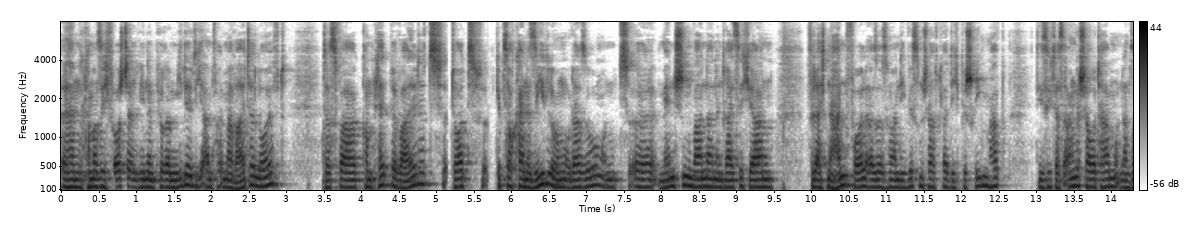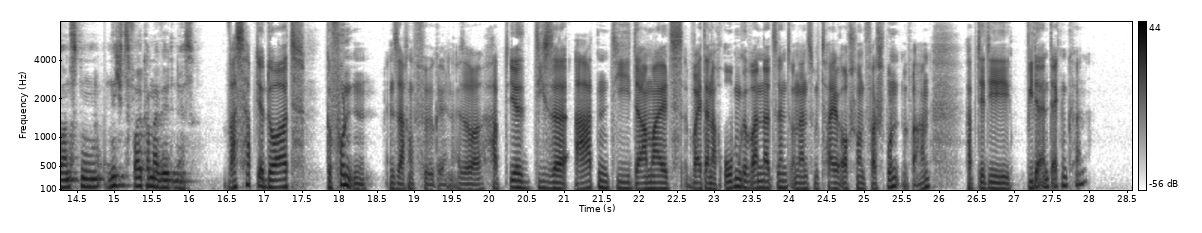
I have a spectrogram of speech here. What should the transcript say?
Ähm, kann man sich vorstellen wie eine Pyramide, die einfach immer weiterläuft. Das war komplett bewaldet. Dort gibt's auch keine Siedlung oder so. Und äh, Menschen waren dann in 30 Jahren vielleicht eine Handvoll. Also es waren die Wissenschaftler, die ich beschrieben habe, die sich das angeschaut haben und ansonsten nichts vollkommener Wildnis. Was habt ihr dort gefunden? In Sachen Vögeln? Also habt ihr diese Arten, die damals weiter nach oben gewandert sind und dann zum Teil auch schon verschwunden waren, habt ihr die wiederentdecken können?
